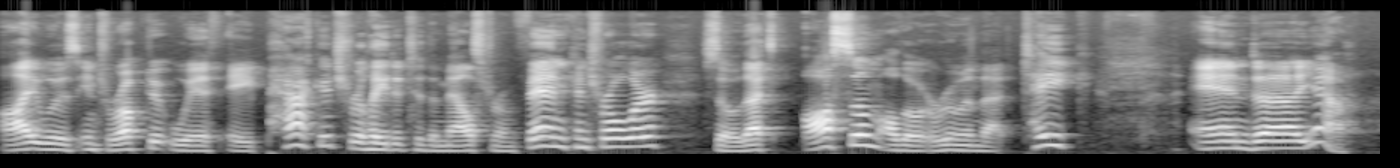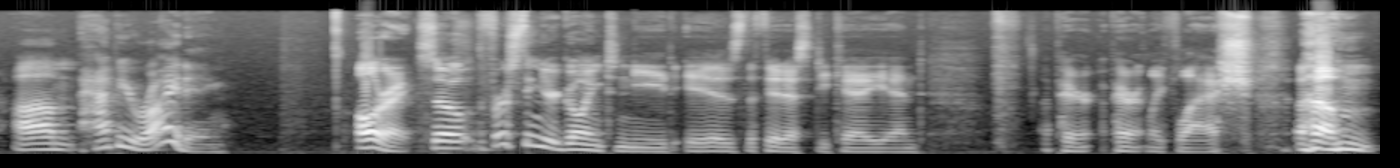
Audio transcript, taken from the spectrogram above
I was interrupted with a package related to the Maelstrom fan controller. So that's awesome, although it ruined that take. And uh, yeah, um, happy riding. All right, so the first thing you're going to need is the Fit SDK and appar apparently Flash. Um,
